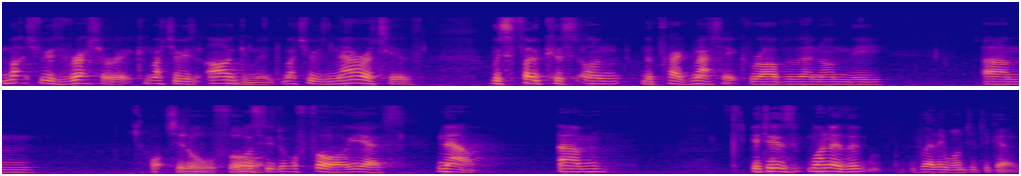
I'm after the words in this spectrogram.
much of his rhetoric, much of his argument, much of his narrative was focused on the pragmatic rather than on the. Um, what's it all for? What's it all for, yes. Now, um, it is one of the. Where they wanted to go.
